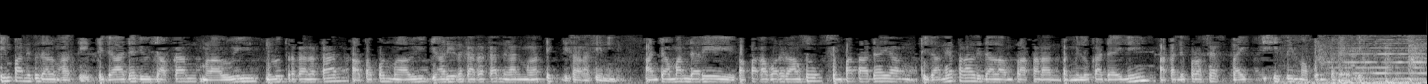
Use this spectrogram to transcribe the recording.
Simpan itu dalam hati. Tidak ada diucapkan melalui mulut rekan-rekan ataupun melalui jari rekan-rekan dengan mengetik di sana sini. Ancaman dari Bapak Kapolri langsung sempat ada yang tidak netral di dalam pelaksanaan pemilu kada ini akan diproses baik disiplin maupun kode.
